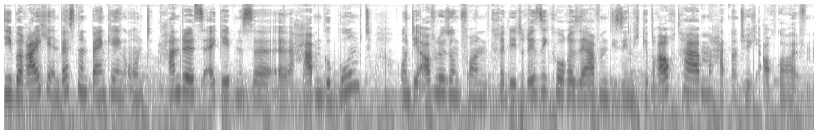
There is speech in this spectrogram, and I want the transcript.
Die Bereiche Investmentbanking und Handelsergebnisse äh, haben geboomt und die Auflösung von Kreditrisikoreserven, die sie nicht gebraucht haben, hat natürlich auch geholfen.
